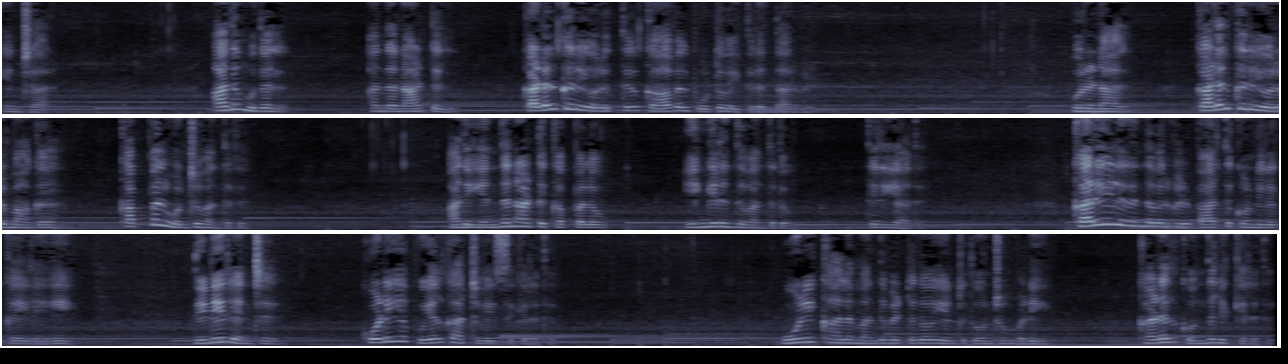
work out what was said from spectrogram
என்றார். அது முதல் அந்த நாட்டில் கடற்கரையோரத்தில் காவல் போட்டு வைத்திருந்தார்கள். ஒரு நாள் கடற்கரையோரமாக கப்பல் ஒன்று வந்தது. அது எந்த நாட்டு கப்பலோ எங்கிருந்து வந்ததோ தெரியாது. கரையில் இருந்தவர்கள் பார்த்து கொண்டிருக்கையிலேயே திடீரென்று கொடிய புயல் காற்று வீசுகிறது. ஊழிக்காலம் வந்துவிட்டதோ என்று தோன்றும்படி கடல் கொந்தளிக்கிறது.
